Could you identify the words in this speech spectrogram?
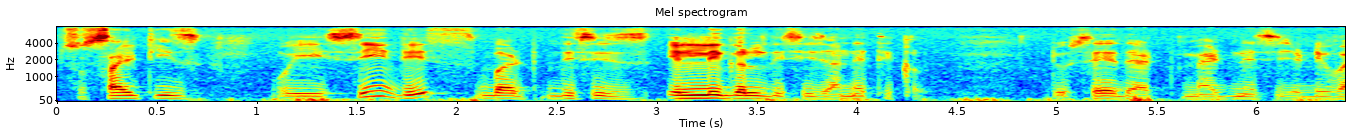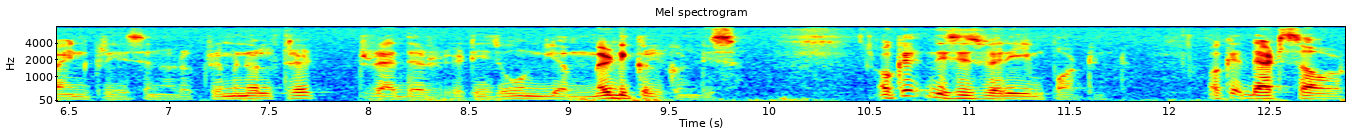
societies we see this, but this is illegal, this is unethical to say that madness is a divine creation or a criminal threat, rather it is only a medical condition. Okay. This is very important. Okay. That is how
